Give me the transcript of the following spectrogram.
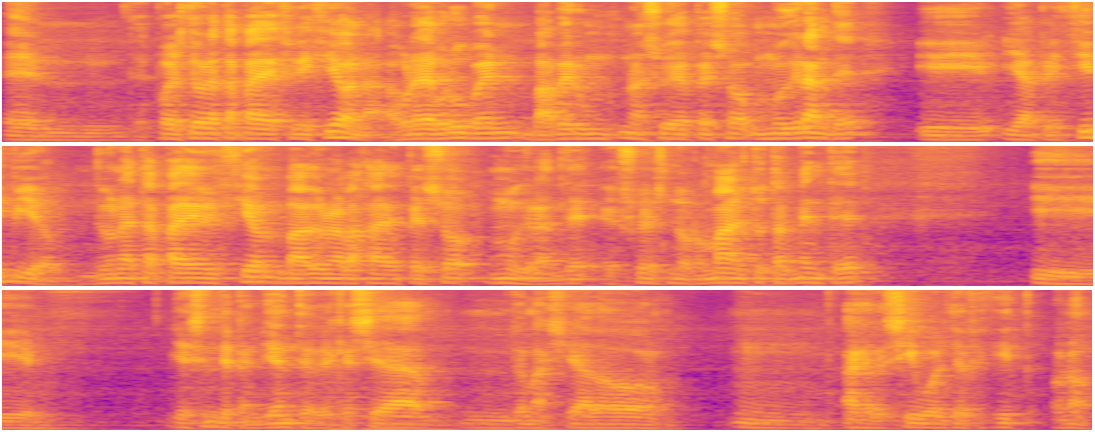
después de una etapa de definición a una de volumen va a haber una subida de peso muy grande y, y, al principio de una etapa de definición va a haber una bajada de peso muy grande. Eso es normal totalmente y, y es independiente de que sea demasiado mm, agresivo el déficit o no.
